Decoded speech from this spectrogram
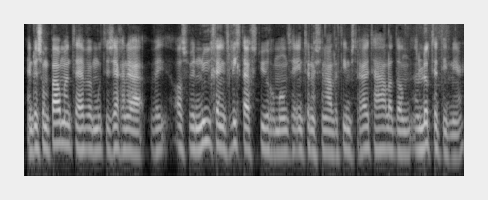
En dus op een bepaald moment hebben we moeten zeggen... Nou ja, als we nu geen vliegtuig sturen om onze internationale teams eruit te halen... dan lukt het niet meer.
